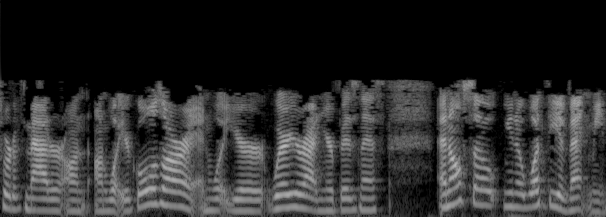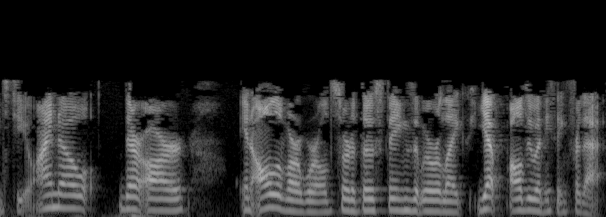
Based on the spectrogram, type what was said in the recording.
sort of matter on, on what your goals are and what your, where you're at in your business and also, you know, what the event means to you. I know there are, in all of our worlds, sort of those things that we were like, yep, I'll do anything for that.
